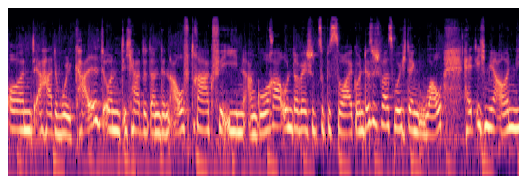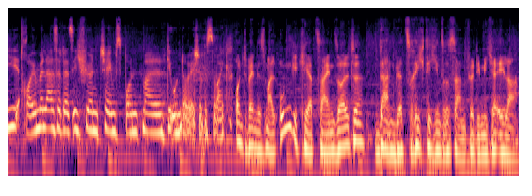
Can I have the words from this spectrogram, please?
und er hatte wohl kalt und ich hatte dann den Auftrag für ihn Angora Unterwäsche zu besorgen und das ist was, wo ich denke, wow, hätte ich mir auch nie träumen lassen, dass ich für einen James Bond mal die Unterwäsche besorge. Und wenn es mal umgekehrt sein sollte, dann wird's richtig interessant interessant für die Michaela.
